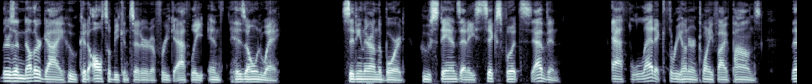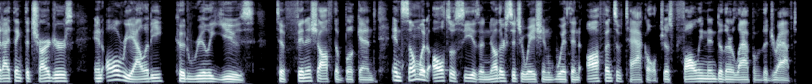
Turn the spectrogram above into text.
there's another guy who could also be considered a freak athlete in his own way, sitting there on the board, who stands at a six foot seven, athletic 325 pounds that I think the Chargers, in all reality, could really use to finish off the bookend. And some would also see as another situation with an offensive tackle just falling into their lap of the draft,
